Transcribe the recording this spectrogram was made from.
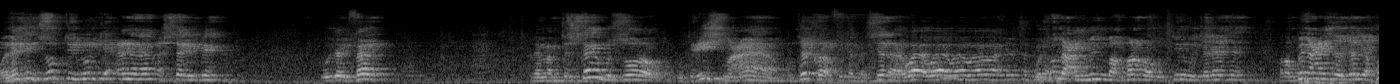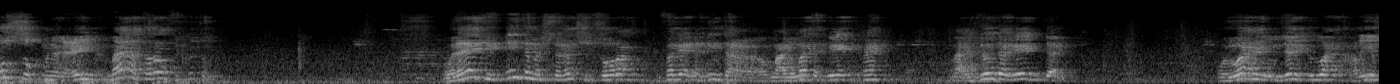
ولكن سورة الملك أنا لم أشتغل بها. وده الفرق. لما بتشتغل بالصورة وتعيش معاها وتقرأ في تفاسيرها و و و و و وتقول عن منبر مرة واثنين وثلاثة ربنا عز وجل يخصك من العلم ما لا تراه في الكتب. ولكن انت ما اشتغلتش بصورة وفجأة انك انت معلوماتك إيه؟ ها؟ محدودة جدا. والواحد ولذلك كل واحد حريص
